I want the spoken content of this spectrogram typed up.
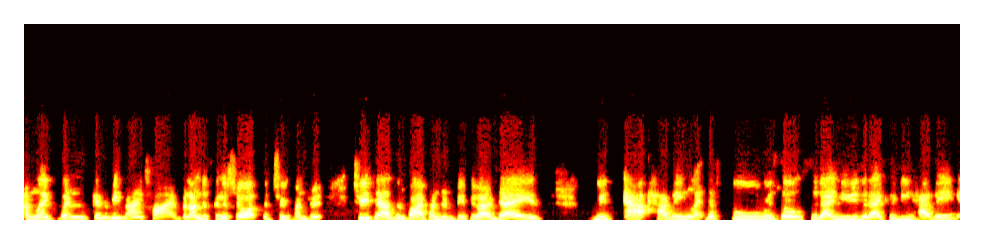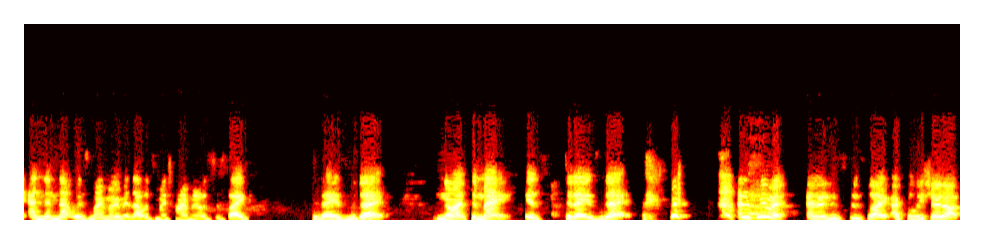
I'm like, when's going to be my time? But I'm just going to show up for 200, 2,555 days without having like the full results that I knew that I could be having. And then that was my moment. That was my time. And I was just like, today's the day. 9th of May. It's today's the day. I just knew it. And it's just like I fully showed up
